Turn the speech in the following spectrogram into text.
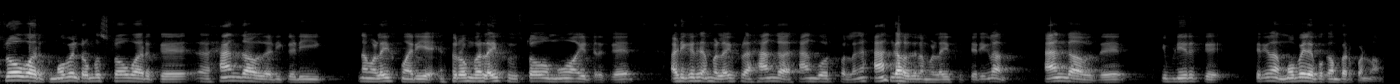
ஸ்லோவாக இருக்குது மொபைல் ரொம்ப ஸ்லோவாக இருக்குது ஹேங் ஆகுது அடிக்கடி. நம்ம லைஃப் மாதிரியே. ரொம்ப லைஃப் ஸ்லோவாக மூவ் ஆகிட்டு இருக்குது அடிக்கடி நம்ம லைஃப்பில் ஹேங் ஹேங் ஓவர் சொல்லுங்க ஹேங் ஆகுது நம்ம லைஃப் சரிங்களா? ஹேங் ஆகுது. இப்படி இருக்குது சரிங்களா? மொபைலை இப்போ கம்பேர் பண்ணலாம்?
